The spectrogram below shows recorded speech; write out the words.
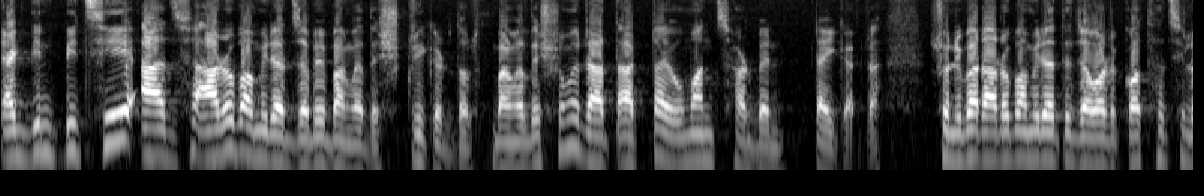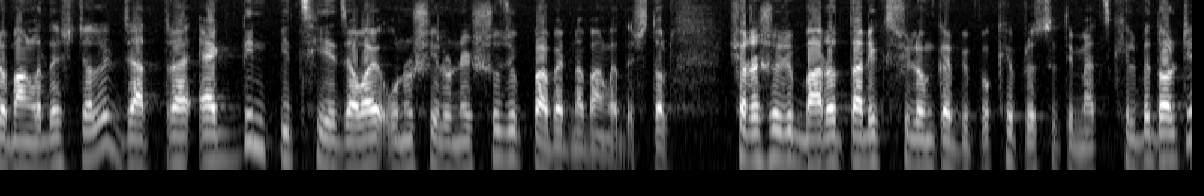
একদিন পিছিয়ে আজ আরব আমিরাত যাবে বাংলাদেশ ক্রিকেট দল। বাংলাদেশ সময় রাত আটটায় ওমান ছাড়বেন টাইগাররা। শনিবার আরব আমিরাতে যাওয়ার কথা ছিল বাংলাদেশ দলের। যাত্রা একদিন পিছিয়ে যাওয়ায় অনুশীলনের সুযোগ পাবেন না বাংলাদেশ দল। সরাসরি বারো তারিখ শ্রীলঙ্কার বিপক্ষে প্রস্তুতি ম্যাচ খেলবে দলটি।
